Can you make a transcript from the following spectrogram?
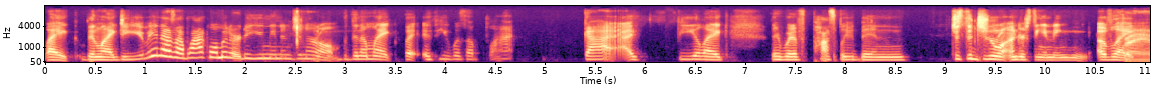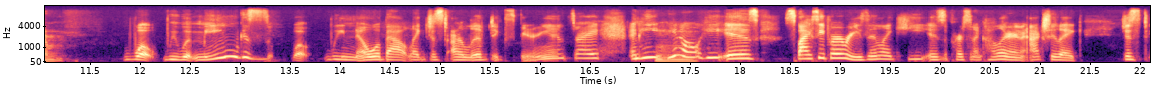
like been like, do you mean as a black woman or do you mean in general? But then I'm like, but if he was a black guy, I feel like there would have possibly been just a general understanding of like right. What we would mean because what we know about like just our lived experience, right? And he, mm-hmm. you know, he is spicy for a reason. Like he is a person of color and actually like just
